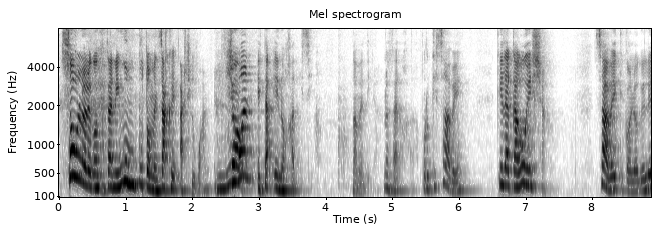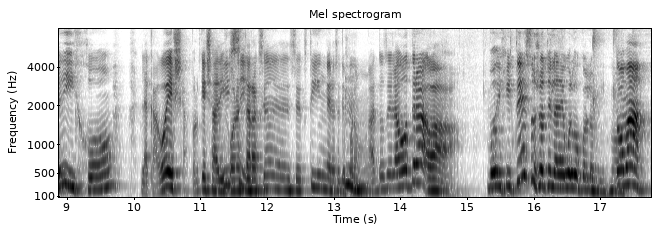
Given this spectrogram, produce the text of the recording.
Soul no le contesta ningún puto mensaje a Jiwan. No. Jiwan está enojadísima. No, mentira, no está enojada. Porque sabe que la cagó ella. Sabe que con lo que le dijo, la cagó ella. Porque ella dijo, sí. nuestra reacción se extingue, no sé qué poronga. Entonces la otra, ah, Vos dijiste eso, yo te la devuelvo con lo mismo. toma.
